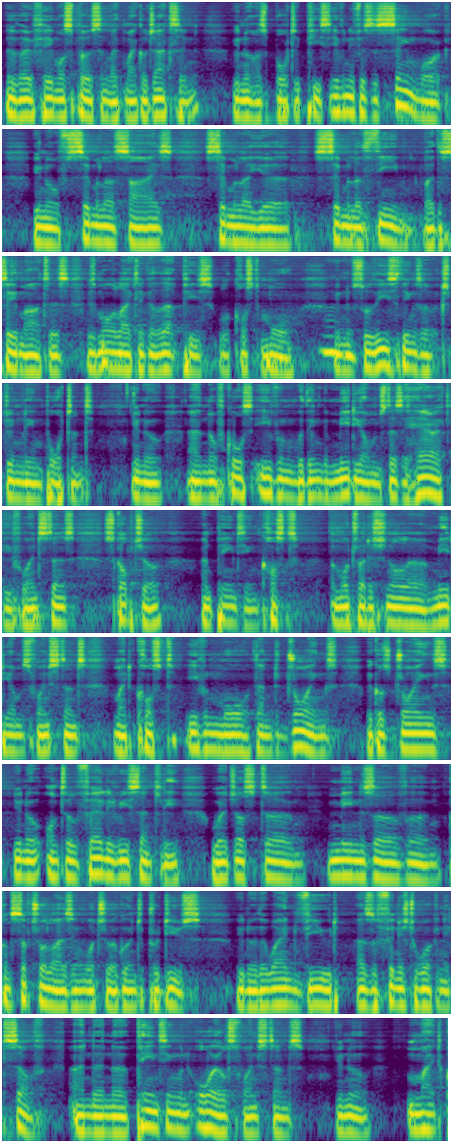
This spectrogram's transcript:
a very famous person like Michael Jackson, you know, has bought a piece, even if it's the same work, you know, of similar size, similar year, similar theme by the same artist, is more likely that that piece will cost more. Mm. You know, so these things are extremely important. You know, and of course, even within the mediums, there's a hierarchy. For instance, sculpture and painting cost a more traditional uh, mediums, for instance, might cost even more than the drawings because drawings, you know, until fairly recently were just uh, means of um, conceptualizing what you are going to produce. You know, they weren't viewed as a finished work in itself. And then uh, painting with oils, for instance, you know, might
